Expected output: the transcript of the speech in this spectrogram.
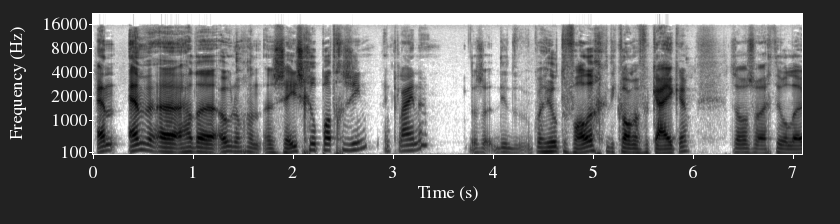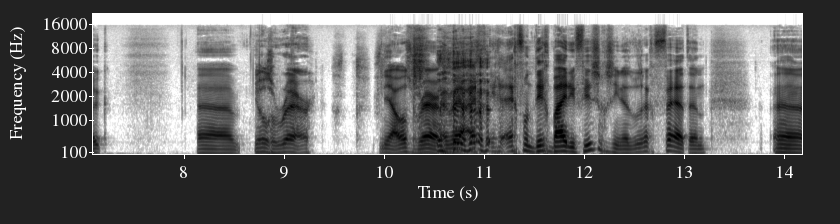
En, en we eh, hadden ook nog een, een zeeschildpad gezien. Een kleine. Dus die, heel toevallig. Die kwam even kijken. Dus dat was wel echt heel leuk. Ehm, Heel rare. Ja, dat was rare. En we hebben echt, echt van dichtbij die vissen gezien. Het was echt vet. En eh,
